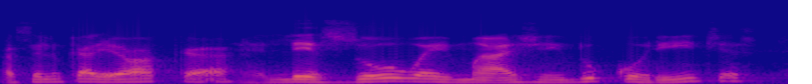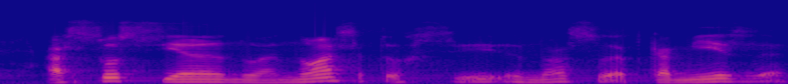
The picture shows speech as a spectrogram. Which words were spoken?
Marcelo Carioca é, lesou a imagem do Corinthians, associando a nossa torcida, a nossa camisa,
